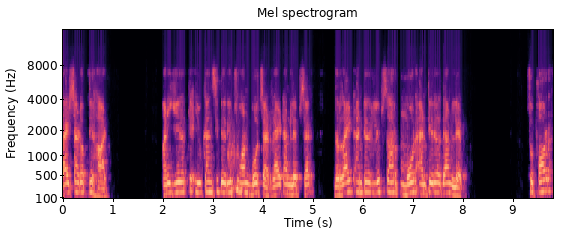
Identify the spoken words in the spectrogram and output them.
right side of the heart. And here you can see the ribs on both sides, right and left side. The right anterior ribs are more anterior than left so for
